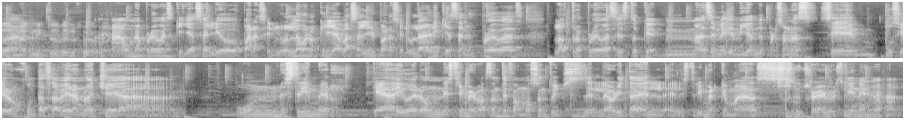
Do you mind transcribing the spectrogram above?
prueba- magnitud del juego. Ajá, una prueba es que ya salió para celular, bueno, que ya va a salir para celular y que ya están en pruebas. La otra prueba es esto que más de medio millón de personas se pusieron juntas a ver anoche a un streamer que digo, era un streamer bastante famoso en Twitch. el- ahorita el, el streamer que más subscribers tiene. Ajá.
